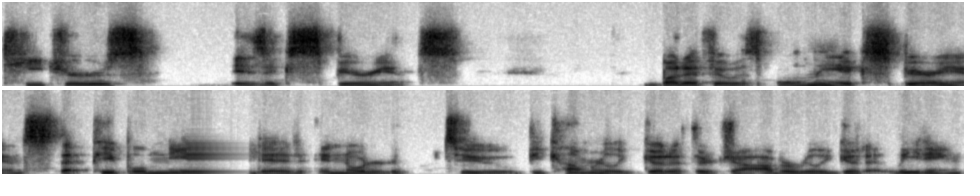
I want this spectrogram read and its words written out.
teachers is experience. But if it was only experience that people needed in order to, to become really good at their job or really good at leading,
